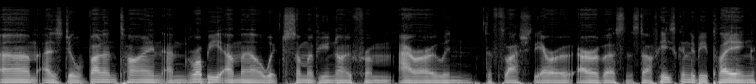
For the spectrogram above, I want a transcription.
um, as Jill Valentine, and Robbie Amell, which some of you know from Arrow and The Flash, the Arrow Arrowverse and stuff. He's going to be playing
